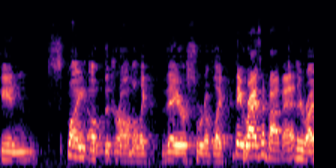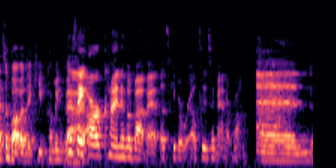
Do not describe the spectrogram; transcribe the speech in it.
in spite of the drama. Like they are sort of like They the- rise above it They rise above it. They keep coming because back. they are kind of above it. Let's keep it real. It's Lisa Vanderpump. and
